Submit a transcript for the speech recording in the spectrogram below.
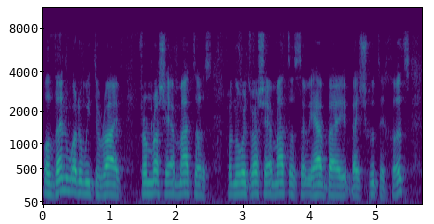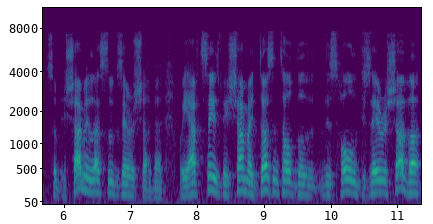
Well, then what do we derive from Rashi Amatos, from the words Rashi Amatos that we have by by Shchut Echutz? So Beis Shammai Leslu Gzera Shava. What you have to say is Beis Shammai doesn't hold the, this whole Gzera Shava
